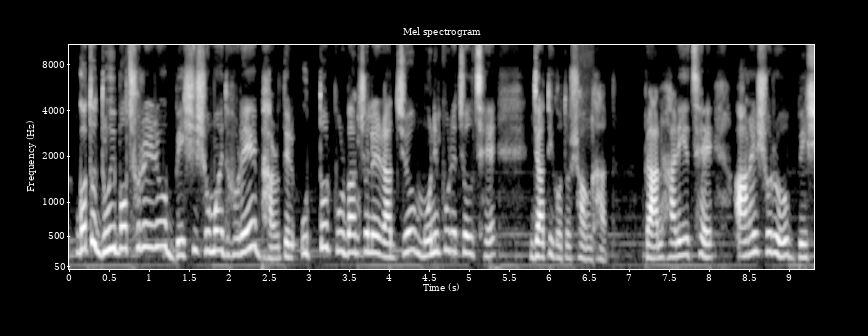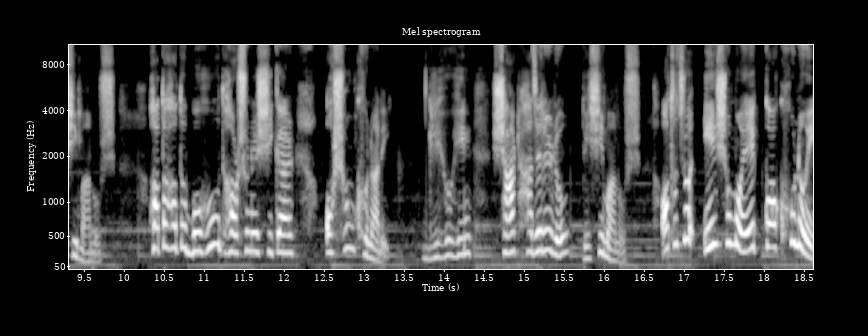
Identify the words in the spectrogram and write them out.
গত দুই বছরেরও বেশি সময় ধরে ভারতের উত্তর পূর্বাঞ্চলের রাজ্য মণিপুরে চলছে জাতিগত সংঘাত। প্রাণ হারিয়েছে আড়াইশোরও বেশি মানুষ। হতাহত বহু ধর্ষণের শিকার অসংখ্য নারী। গৃহহীন ষাট হাজারেরও বেশি মানুষ। অথচ এই সময়ে কখনোই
